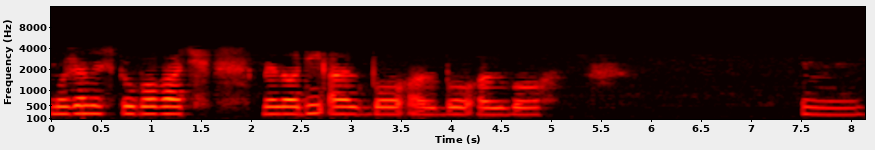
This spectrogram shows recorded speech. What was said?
możemy spróbować melodii albo, albo, albo mm,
